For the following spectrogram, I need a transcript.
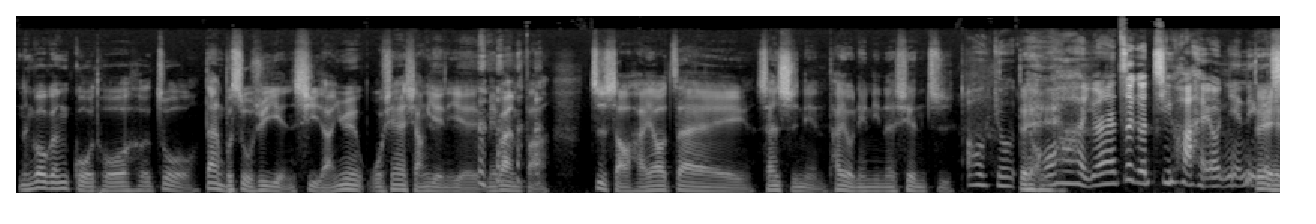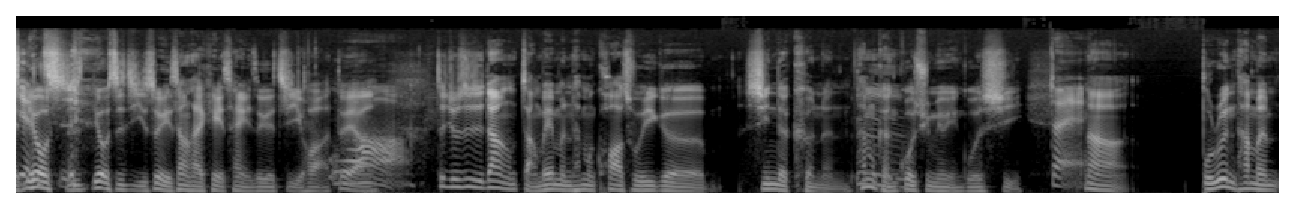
能够跟果陀合作，但不是我去演戏啦，因为我现在想演也没办法，至少还要在三十年，他有年龄的限制。哦，有对哇，原来这个计划还有年龄的限制，六十六十几岁以上才可以参与这个计划。对啊，这就是让长辈们他们跨出一个新的可能，他们可能过去没有演过戏，对，那不论他们。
